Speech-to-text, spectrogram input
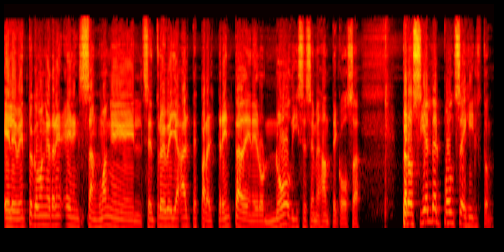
el evento que van a tener en San Juan, en el Centro de Bellas Artes, para el 30 de enero, no dice semejante cosa. Pero sí el del Ponce Hilton.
